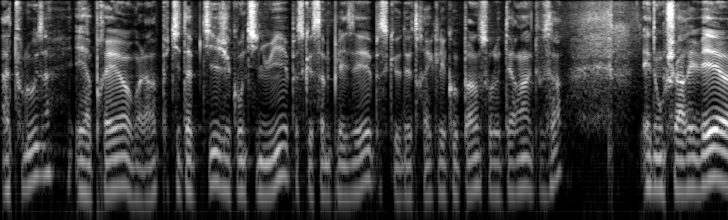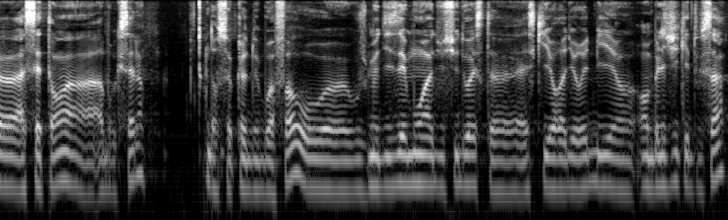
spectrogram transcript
à Toulouse. Et après, voilà, petit à petit, j'ai continué parce que ça me plaisait, parce que d'être avec les copains sur le terrain et tout ça. Et donc je suis arrivé à 7 ans à Bruxelles dans ce club de Boisfort où, où, je me disais moi du sud-ouest est-ce qu'il y aurait du rugby en, Belgique et tout ça?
